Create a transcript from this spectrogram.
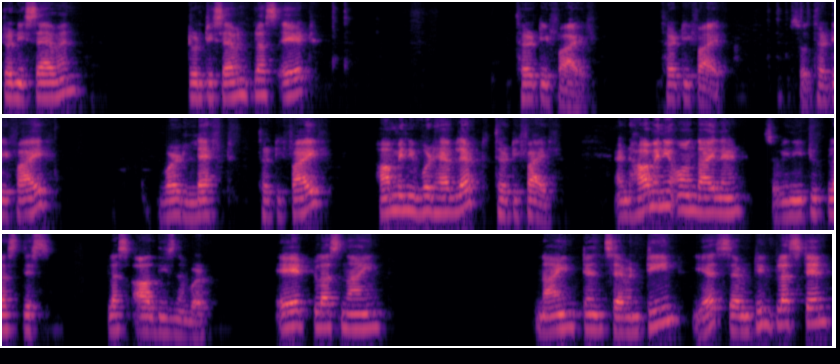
27, 27 plus 8, 35, 35. So 35 were left, 35. How many would have left? 35. And how many on the island? So we need to plus this, plus all these number. 8 plus 9, 9, 10, 17. Yes, 17 plus 10,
